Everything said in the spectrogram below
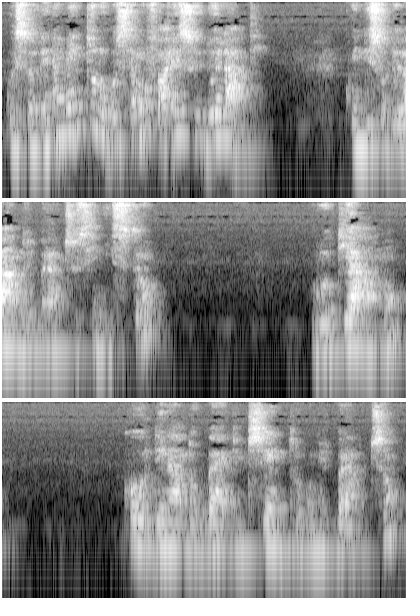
Questo allenamento lo possiamo fare sui due lati, quindi sollevando il braccio sinistro ruotiamo coordinando bene il centro con il braccio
